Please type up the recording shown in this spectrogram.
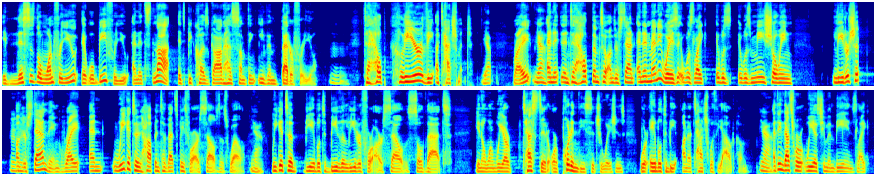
If this is the one for you, it will be for you. And it's not, it's because God has something even better for you Mm. to help clear the attachment, yep right? yeah and it, and to help them to understand and in many ways it was like it was it was me showing leadership Mhm. understanding right? And we get to hop into that space for ourselves as well. Yeah. We get to be able to be the leader for ourselves so that you know when we are tested or put in these situations we're able to be unattached with the outcome. Yeah. I think that's where we as human beings like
